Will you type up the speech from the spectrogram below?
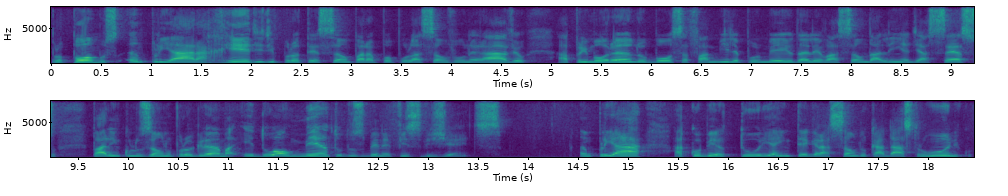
Propomos ampliar a rede de proteção para a população vulnerável, aprimorando o Bolsa Família por meio da elevação da linha de acesso para inclusão no programa e do aumento dos benefícios vigentes. Ampliar a cobertura e a integração do cadastro único,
